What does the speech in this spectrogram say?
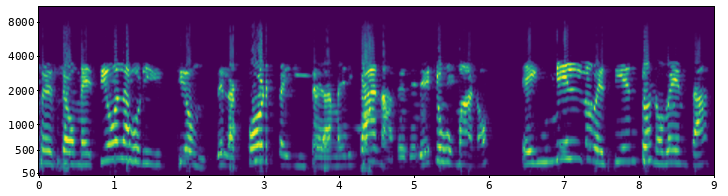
se sometió a la jurisdicción de la Corte Interamericana de Derechos Humanos en 1990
